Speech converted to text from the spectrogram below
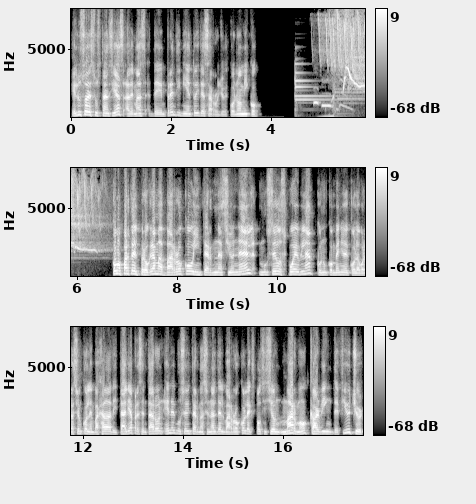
el uso de sustancias, además de emprendimiento y desarrollo económico. Como parte del programa Barroco Internacional, Museos Puebla, con un convenio de colaboración con la Embajada de Italia, presentaron en el Museo Internacional del Barroco la exposición Marmo, Carving the Future,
